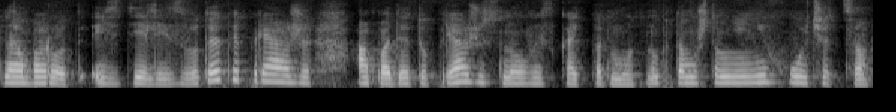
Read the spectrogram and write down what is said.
наоборот изделие из вот этой пряжи, а под эту пряжу снова искать подмот. Ну, потому что мне не хочется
